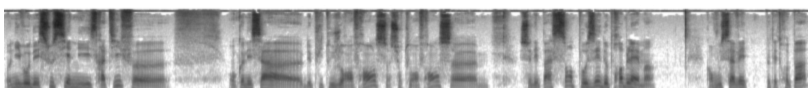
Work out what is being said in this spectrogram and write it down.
Au niveau des soucis administratifs, on connaît ça depuis toujours en France, surtout en France. ce n'est pas sans poser de problème. Hein. Quand vous savez peut-être pas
